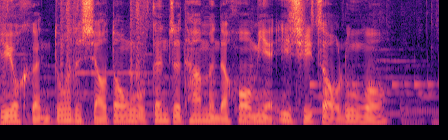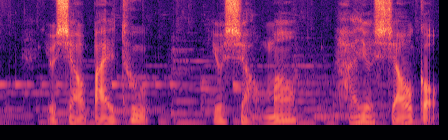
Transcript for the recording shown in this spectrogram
也有很多的小动物跟着他们的后面一起走路哦，有小白兔，有小猫，还有小狗，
